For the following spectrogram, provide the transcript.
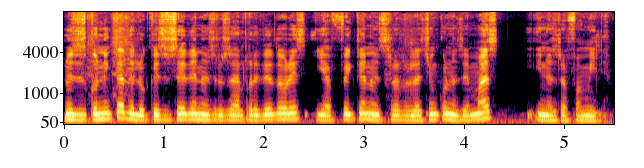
nos desconecta de lo que sucede a nuestros alrededores y afecta nuestra relación con los demás y nuestra familia.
